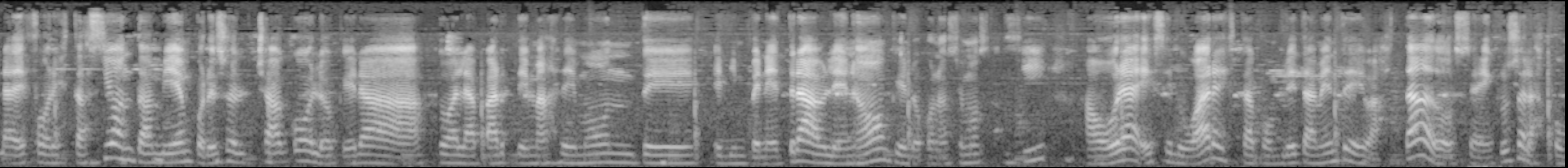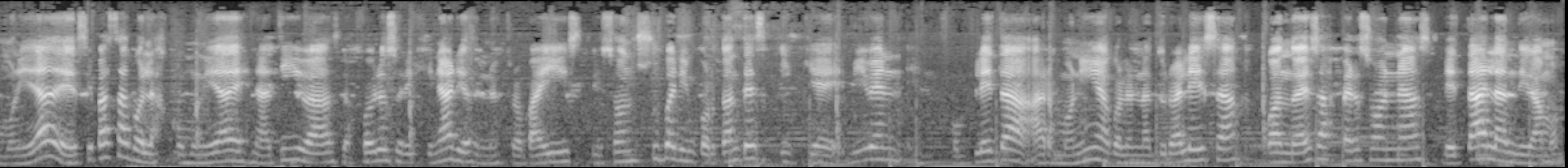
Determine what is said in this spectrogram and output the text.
la deforestación también, por eso el Chaco, lo que era toda la parte más de monte, el impenetrable, ¿no? Que lo conocemos así, ahora ese lugar está completamente devastado, o sea, incluso las comunidades. ¿Qué pasa con las comunidades nativas, los pueblos originarios de nuestro país, que son súper importantes y que viven en completa armonía con la naturaleza, cuando a esas personas le talan, digamos,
